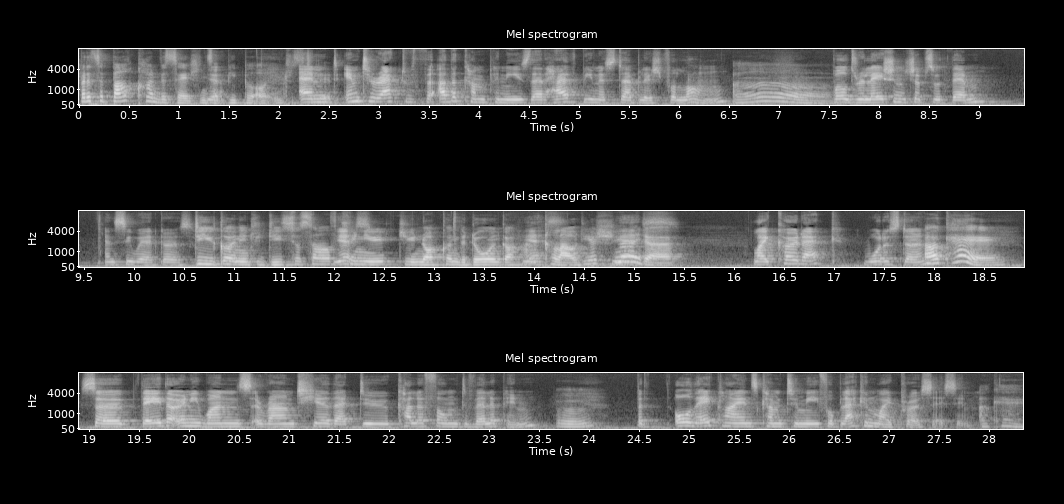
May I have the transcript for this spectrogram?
But it's about conversations Yeah. that people are interested and in. And interact with the other companies that have been established for long, Ah. build relationships with them, and see where it goes. Do you go and introduce yourself to Yes. new? Do you knock on the door and go, "Hi, Yes. Claudia Schneider"? Yes. Like Kodak, Waterstone. Okay. So they're the only ones around here that do color film developing. Mm. But all their clients come to me for black and white processing. Okay.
